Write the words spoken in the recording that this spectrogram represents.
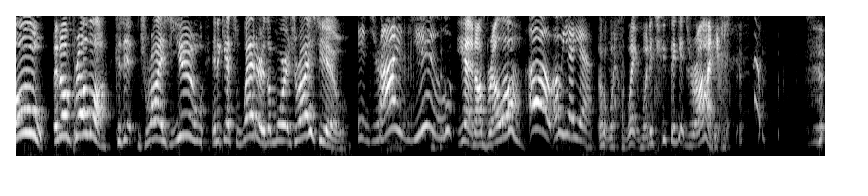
Oh, an umbrella, because it dries you, and it gets wetter the more it dries you. It dries you. Yeah, an umbrella. Oh, oh yeah, yeah. Oh, wait, what did you think it dried? All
